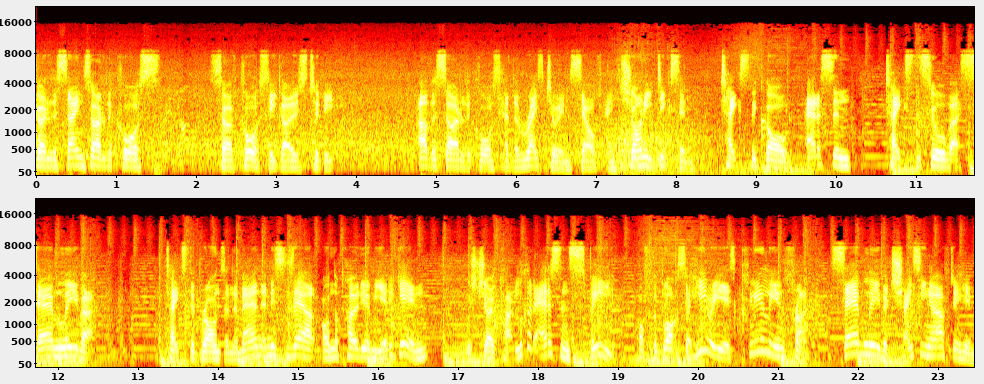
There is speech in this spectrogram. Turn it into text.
go to the same side of the course. So, of course, he goes to the other side of the course, had the race to himself, and Johnny Dixon takes the gold. Addison takes the silver. Sam Leaver takes the bronze. And the man that misses out on the podium yet again was Joe Clarke. Look at Addison's speed off the block. So here he is, clearly in front. Sam Leaver chasing after him.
